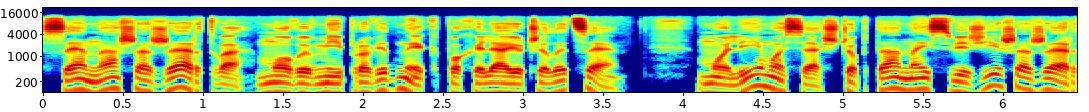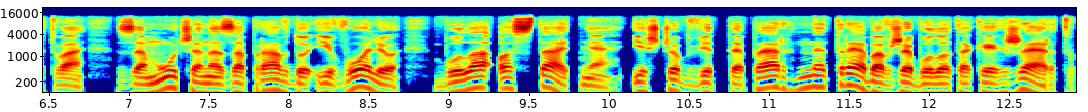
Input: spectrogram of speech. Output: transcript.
Це наша жертва, мовив мій провідник, похиляючи лице. Молімося, щоб та найсвіжіша жертва, замучена за правду і волю, була остатня, і щоб відтепер не треба вже було таких жертв.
